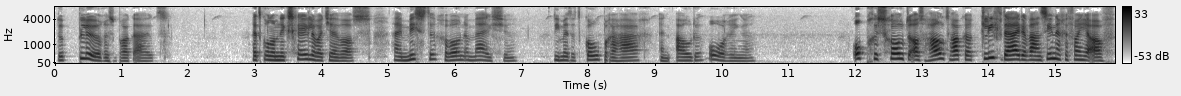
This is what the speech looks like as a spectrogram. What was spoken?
De pleuris brak uit. Het kon hem niks schelen wat jij was. Hij miste gewoon een meisje, die met het koperen haar en oude oorringen. Opgeschoten als houthakker kliefde hij de waanzinnige van je af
